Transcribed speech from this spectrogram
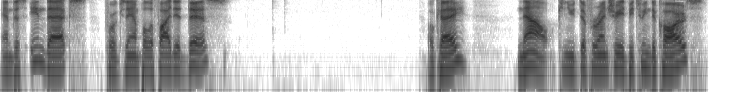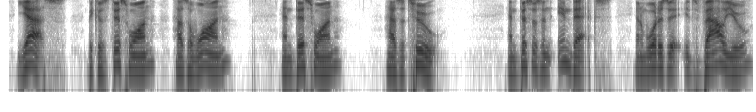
And this index, for example, if I did this, okay? Now, can you differentiate between the cars? Yes, because this one has a 1 and this one has a 2. And this is an index. And what is it? Its value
